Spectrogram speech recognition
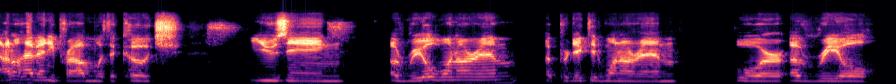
I don't have any problem with a coach using a real 1RM, a predicted 1RM or a real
